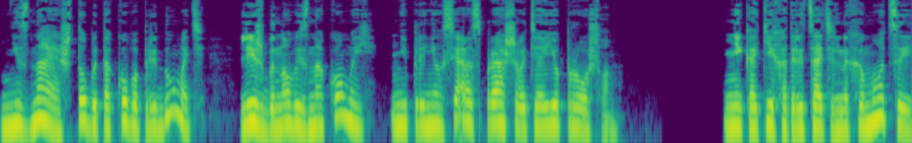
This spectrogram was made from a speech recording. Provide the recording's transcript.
не зная, что бы такого придумать, лишь бы новый знакомый не принялся расспрашивать о ее прошлом. Никаких отрицательных эмоций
